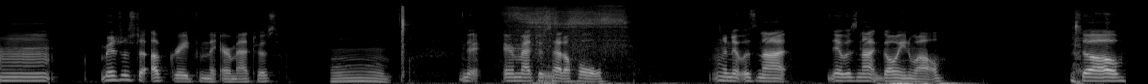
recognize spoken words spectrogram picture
Mm, we're supposed to upgrade from the air mattress. Um, The air mattress had a hole, and it was not. It was not going well. So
